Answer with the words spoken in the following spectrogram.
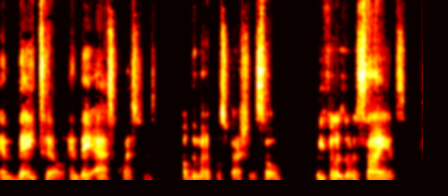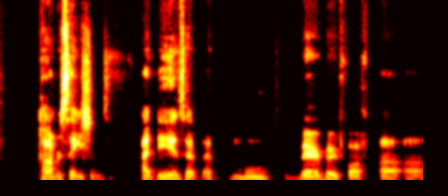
and they tell and they ask questions of the medical specialist. So we feel as though the science, conversations, ideas have, have moved very very far uh, uh,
